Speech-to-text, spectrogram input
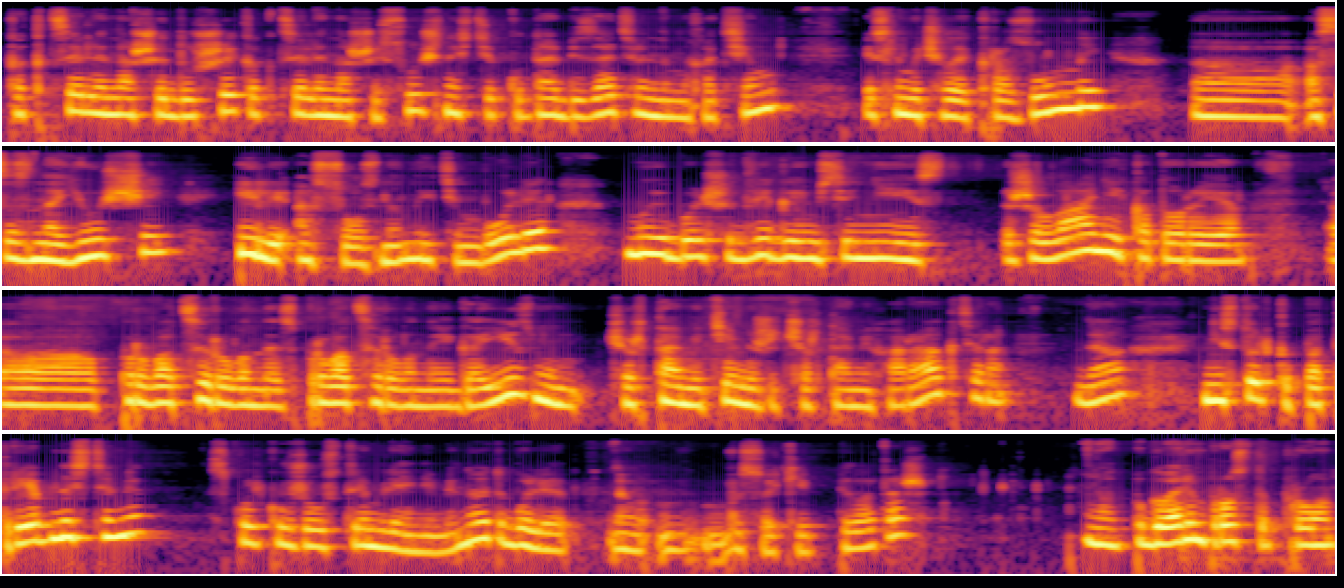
как цели нашей души, как цели нашей сущности, куда обязательно мы хотим, если мы человек разумный, а, осознающий или осознанный тем более, мы больше двигаемся не из желаний, которые а, провоцированы, спровоцированы эгоизмом, чертами, теми же чертами характера, да, не столько потребностями, сколько уже устремлениями. Но это более э, высокий пилотаж. Вот, поговорим просто про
